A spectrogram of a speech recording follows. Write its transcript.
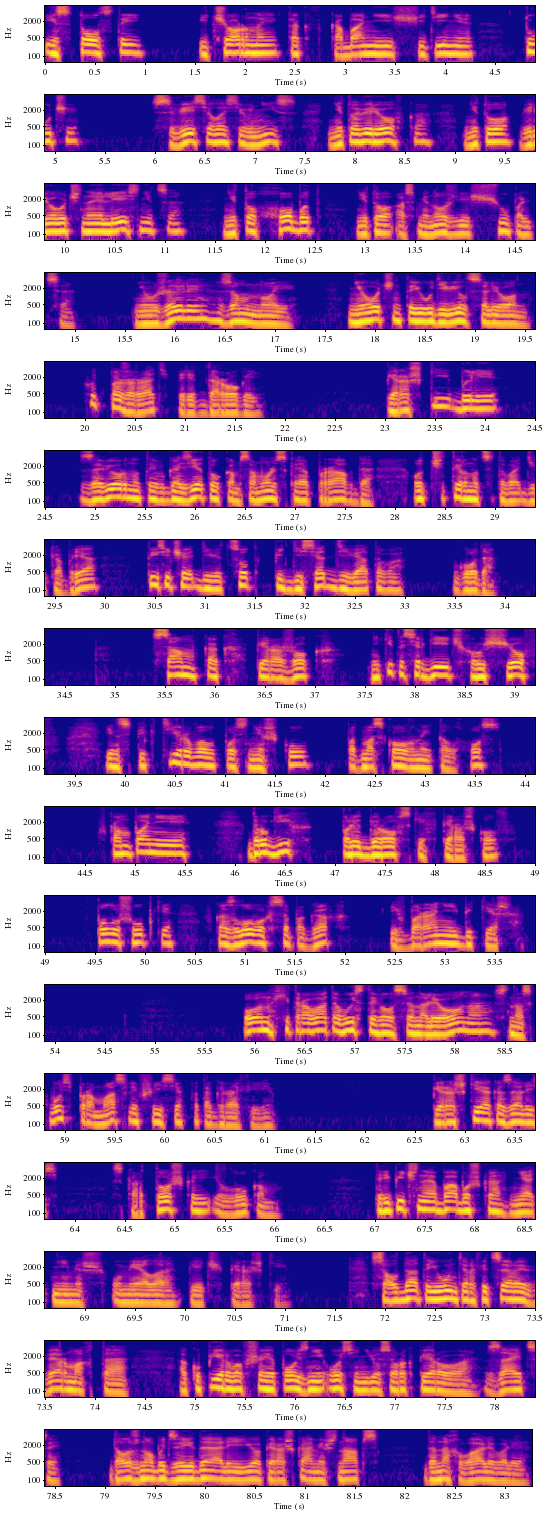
из толстой и черной, как в кабаньей щетине, тучи свесилась вниз не то веревка, не то веревочная лестница, не то хобот, не то осьминожье щупальца. Неужели за мной? Не очень-то и удивился ли он, хоть пожрать перед дорогой. Пирожки были завернуты в газету «Комсомольская правда» от 14 декабря 1959 года. Сам, как пирожок, Никита Сергеевич Хрущев инспектировал по снежку подмосковный колхоз в компании других политбюровских пирожков, в полушубке, в козловых сапогах и в бараньей бекеше. Он хитровато выставился на Леона с насквозь промаслившейся фотографией. Пирожки оказались с картошкой и луком. Тряпичная бабушка, не отнимешь, умела печь пирожки. Солдаты и унтер-офицеры вермахта, оккупировавшие поздней осенью 41-го зайцы, должно быть, заедали ее пирожками шнапс, да нахваливали.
